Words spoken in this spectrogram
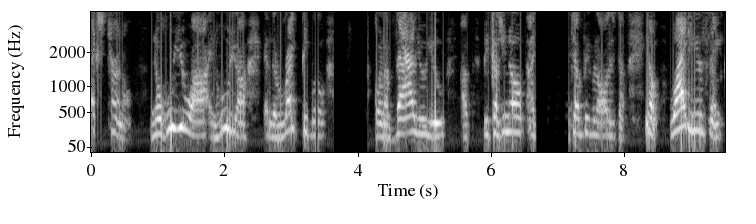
external know who you are and who you are, and the right people going to value you uh, because you know I tell people all this stuff. You know, why do you think?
